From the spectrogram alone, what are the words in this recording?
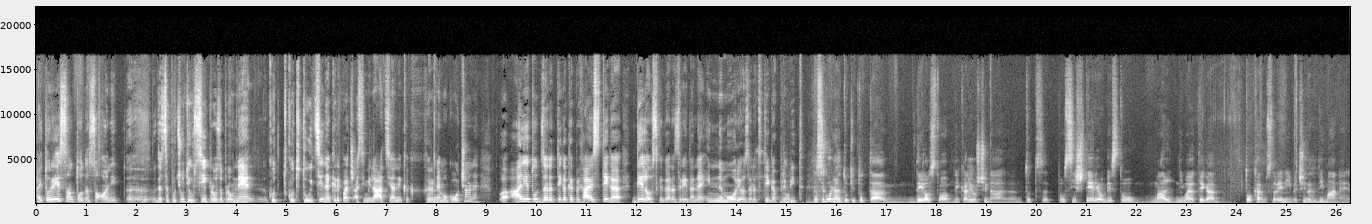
A je to res to, da, oni, eh, da se počutijo vsi ne kot, kot tujci, ne? ker je pač asimilacija nekako nemogoča? Ne? Ali je tudi zaradi tega, ker prihajajo iz tega delovskega razreda ne, in ne morejo zaradi tega prebiti? No, no, sigurno je tukaj tudi ta delavstvo, neka revščina. Tudi vsi štirje v bistvu mal, nimajo tega, to, kar v Sloveniji večina -huh. ljudi ima. Ne,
